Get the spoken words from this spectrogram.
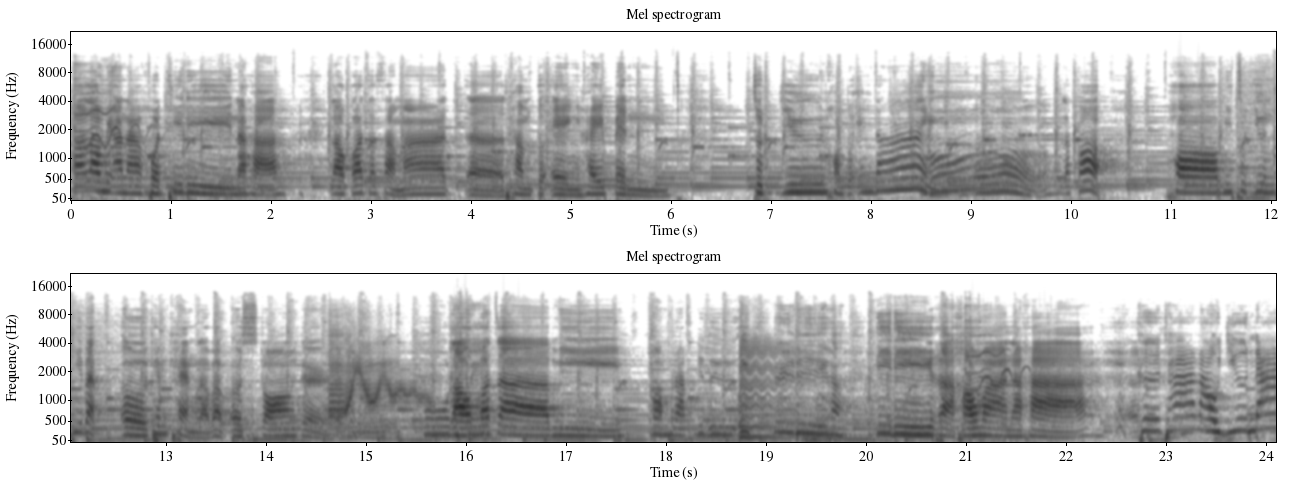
ถ้าเรามีอนาคตที่ดีนะคะ เราก็จะสามารถเอ่อทำตัวเองให้เป็นจุดยืนของตัวเองได้ อ๋อ เออ แล้วก็ พอมีจุดยืนที่แบบเออเข้มแข็งแล้วแบบเออ stronger โอ้เราก็จะมีความรักดื้อๆอุ๊ยดีดีๆค่ะดีๆค่ะเข้ามานะคะ คือถ้าเรายืนได้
